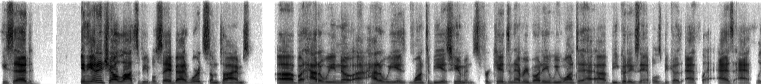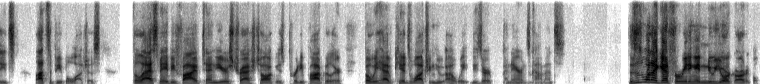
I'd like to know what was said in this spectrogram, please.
He said, in the NHL, lots of people say bad words sometimes. Uh, but how do we know? Uh, how do we want to be as humans? For kids and everybody, we want to ha- uh, be good examples because athle- as athletes, lots of people watch us. The last maybe five, ten years, trash talk is pretty popular, but we have kids watching who. Oh wait, these are Panarin's comments. This is what I get for reading a New York article.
